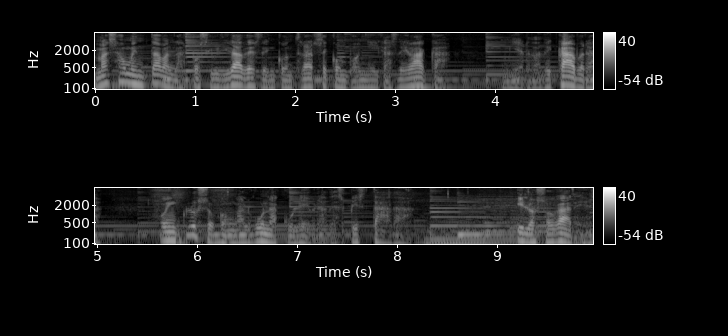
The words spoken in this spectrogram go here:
más aumentaban las posibilidades de encontrarse con boñigas de vaca, mierda de cabra o incluso con alguna culebra despistada. Y los hogares,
